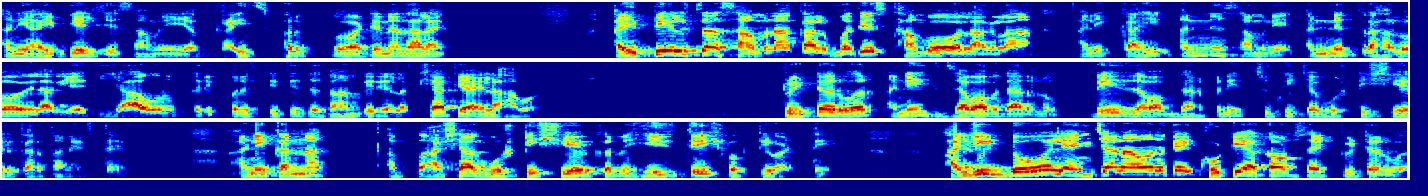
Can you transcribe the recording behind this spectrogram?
आणि आय पी एलचे सामने यात काहीच फरक वाटेना झालाय. आय पी एलचा सामना काल मध्येच थांबवावा लागला आणि काही अन्य सामने अन्यत्र हलवावे लागलेत यावरून तरी परिस्थितीचं गांभीर्य लक्षात यायला हवं. ट्विटरवर अनेक जबाबदार लोक बेजबाबदारपणे चुकीच्या गोष्टी शेअर करताना दिसत आहेत. अनेकांना अशा गोष्टी शेअर करणं हीच देशभक्ती वाटते. अजित डोवल यांच्या नावानं काही खोटी अकाउंट्स आहेत ट्विटरवर.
